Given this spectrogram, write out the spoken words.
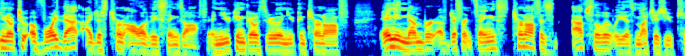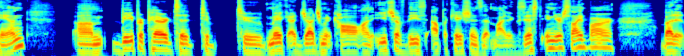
you know to avoid that i just turn all of these things off and you can go through and you can turn off any number of different things. Turn off as absolutely as much as you can. Um, be prepared to to to make a judgment call on each of these applications that might exist in your sidebar but at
